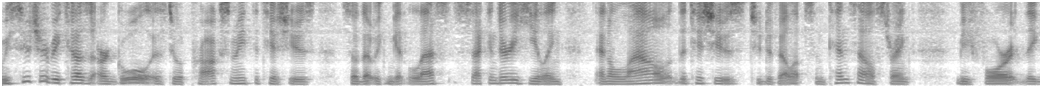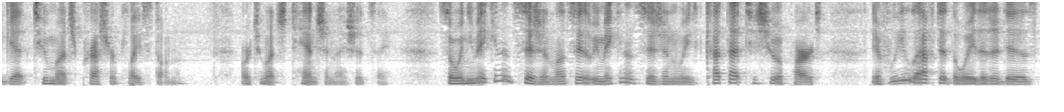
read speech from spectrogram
We suture because our goal is to approximate the tissues so that we can get less secondary healing and allow the tissues to develop some tensile strength before they get too much pressure placed on them, or too much tension, I should say. So when you make an incision, let's say that we make an incision, we cut that tissue apart. If we left it the way that it is,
